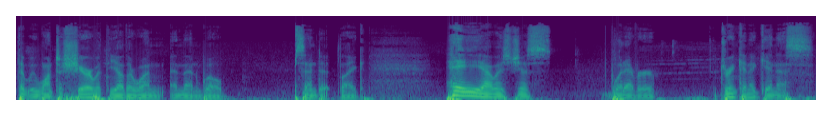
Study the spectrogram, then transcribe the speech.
that we want to share with the other one and then we'll send it like hey, I was just whatever drinking a Guinness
